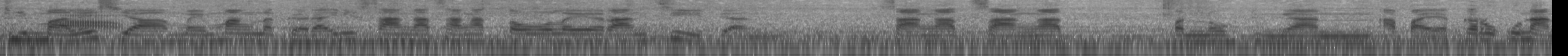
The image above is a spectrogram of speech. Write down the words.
Di Malaysia memang negara ini sangat-sangat toleransi dan sangat-sangat penuh dengan apa ya kerukunan.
